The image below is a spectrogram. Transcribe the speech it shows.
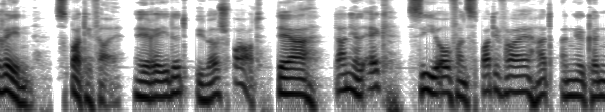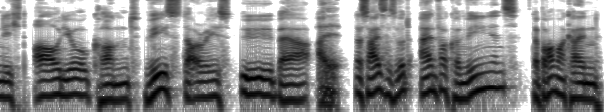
Reden. Spotify redet über Sport. Der Daniel Eck, CEO von Spotify, hat angekündigt, Audio kommt wie Stories überall. Das heißt, es wird einfach Convenience. Da braucht man kein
